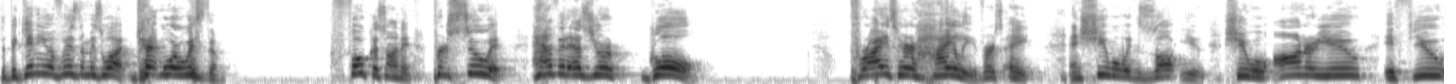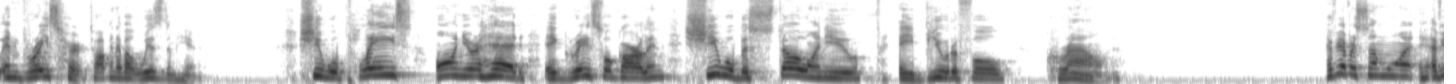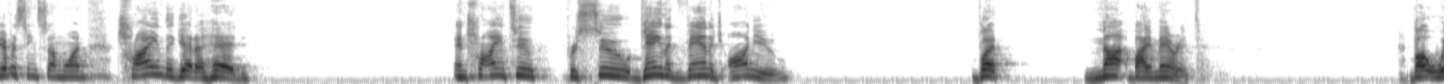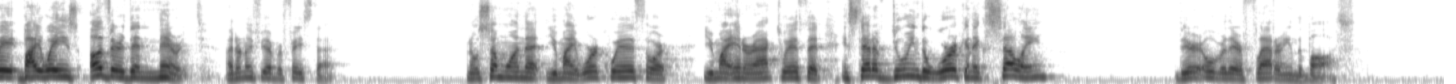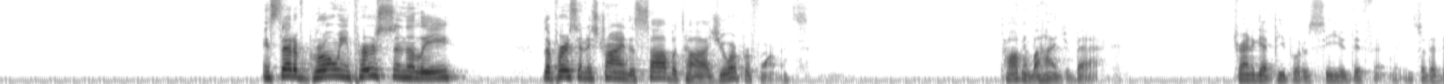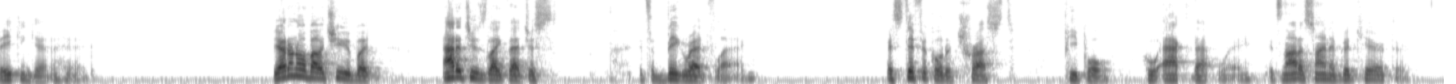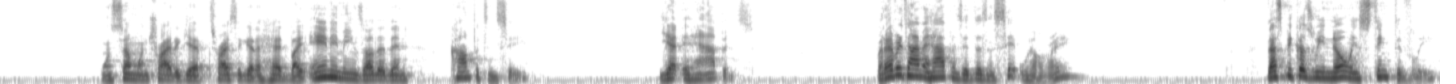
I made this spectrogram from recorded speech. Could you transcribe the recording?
The beginning of wisdom is what? Get more wisdom. Focus on it, pursue it, have it as your goal. Prize her highly, verse 8, and she will exalt you. She will honor you if you embrace her. Talking about wisdom here. She will place on your head a graceful garland. She will bestow on you a beautiful crown. Have you ever someone have you ever seen someone trying to get ahead and trying to pursue gain advantage on you but not by merit, but way, by ways other than merit. I don't know if you ever faced that. You know, someone that you might work with or you might interact with that instead of doing the work and excelling, they're over there flattering the boss. Instead of growing personally, the person is trying to sabotage your performance talking behind your back, trying to get people to see you differently so that they can get ahead. Yeah, I don't know about you, but attitudes like that just, it's a big red flag. It's difficult to trust people who act that way. It's not a sign of good character. When someone try to get, tries to get ahead by any means other than competency. Yet it happens. But every time it happens, it doesn't sit well, right? That's because we know instinctively.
